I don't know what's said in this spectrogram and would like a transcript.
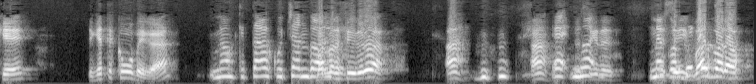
¿Qué? ¿De qué estás como pegada? No, que estaba escuchando Bárbara Figueroa. Ah, ah eh, me, acordé Bárbara.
